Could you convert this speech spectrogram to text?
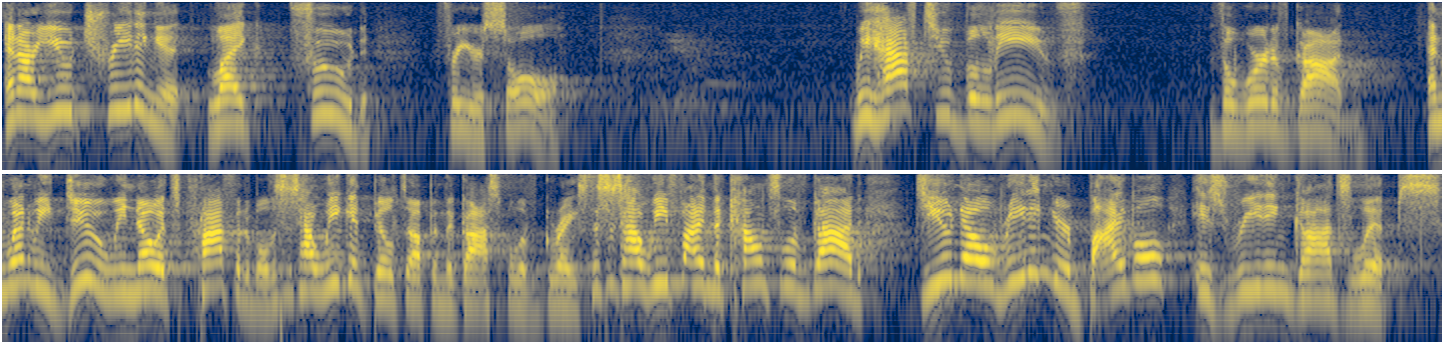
And are you treating it like food for your soul? We have to believe the Word of God. And when we do, we know it's profitable. This is how we get built up in the gospel of grace. This is how we find the counsel of God. Do you know reading your Bible is reading God's lips?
